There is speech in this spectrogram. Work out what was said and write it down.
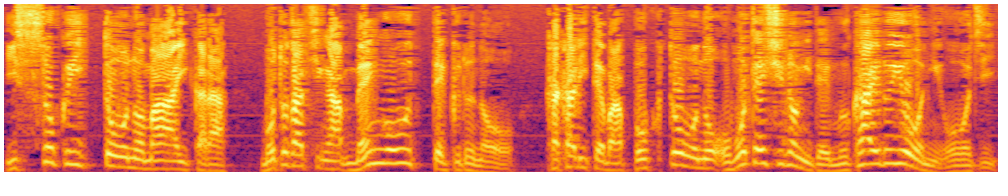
一足一刀の間合いから元立ちが面を打ってくるのをかかり手は木刀の表しのぎで迎えるように応じ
